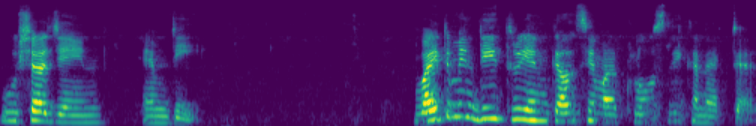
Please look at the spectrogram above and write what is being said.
Usha Jain MD. Vitamin D3 and calcium are closely connected.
